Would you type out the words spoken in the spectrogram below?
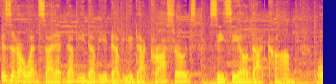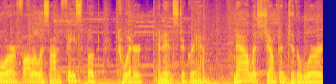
visit our website at www.crossroadscco.com or follow us on Facebook, Twitter, and Instagram. Now let's jump into the Word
